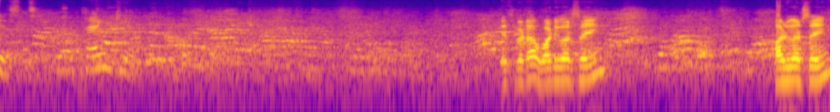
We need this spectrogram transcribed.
east. Thank you. Yes, beta, what you are saying? What you are saying?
